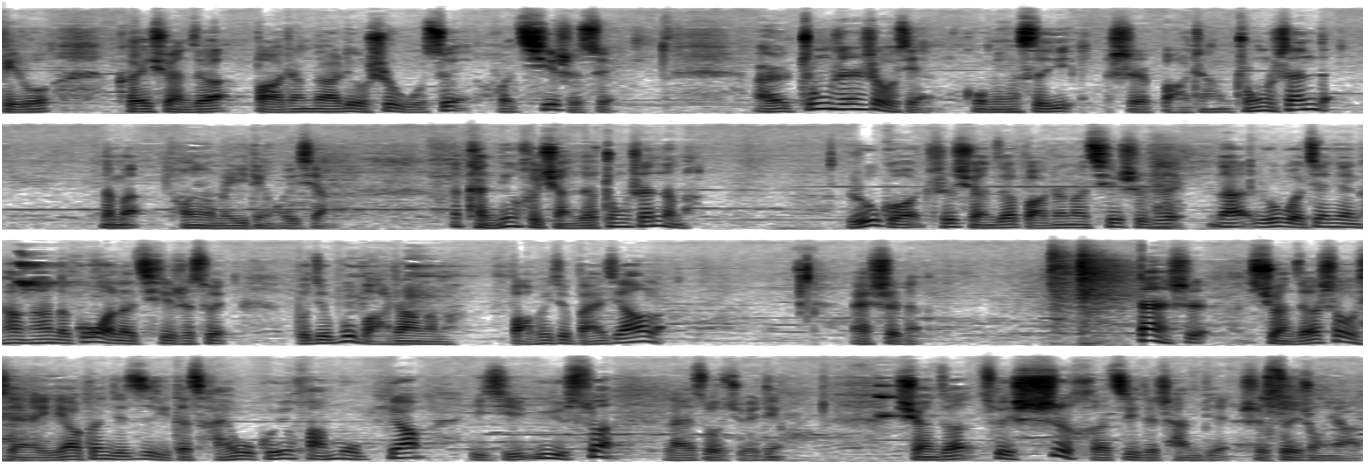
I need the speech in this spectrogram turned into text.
比如可以选择保障到六十五岁或七十岁，而终身寿险顾名思义是保障终身的。那么朋友们一定会想，那肯定会选择终身的嘛？如果只选择保障到七十岁，那如果健健康康的过了七十岁，不就不保障了吗？保费就白交了？哎，是的。但是选择寿险也要根据自己的财务规划目标以及预算来做决定，选择最适合自己的产品是最重要的。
